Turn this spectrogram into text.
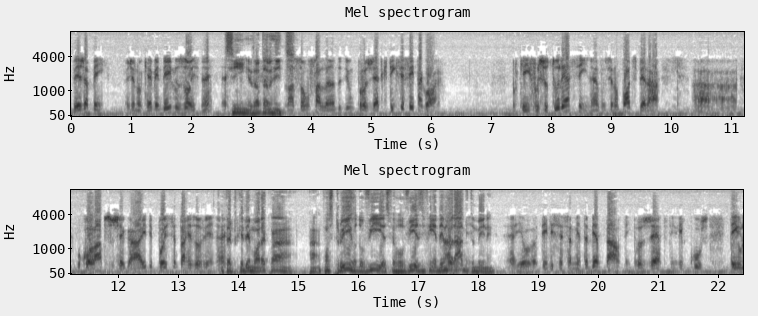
veja bem, a gente não quer vender ilusões, né? Sim, exatamente. Nós estamos falando de um projeto que tem que ser feito agora. Porque infraestrutura é assim, né? Você não pode esperar ah, o colapso chegar e depois tentar resolver, né? Até porque demora com a, a construir rodovias, ferrovias, enfim, é demorado também, né? É, eu tenho licenciamento ambiental, tem projeto, tem recurso, tem o,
